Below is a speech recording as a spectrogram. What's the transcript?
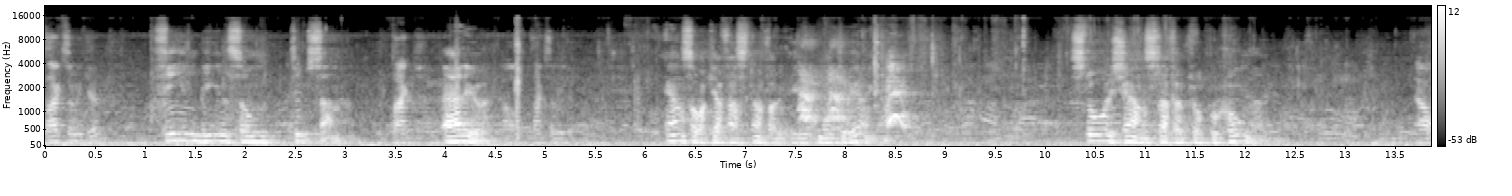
Tack så mycket. Fin bil som tusan. Tack. Är det ju. Ja, tack så mycket. En sak jag fastnar för i motiveringen. Stor känsla för proportioner. Ja.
